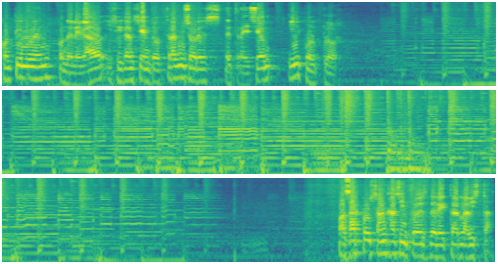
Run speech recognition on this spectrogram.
continúen con el legado y sigan siendo transmisores de tradición y folclore. Pasar por San Jacinto es deleitar la vista,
